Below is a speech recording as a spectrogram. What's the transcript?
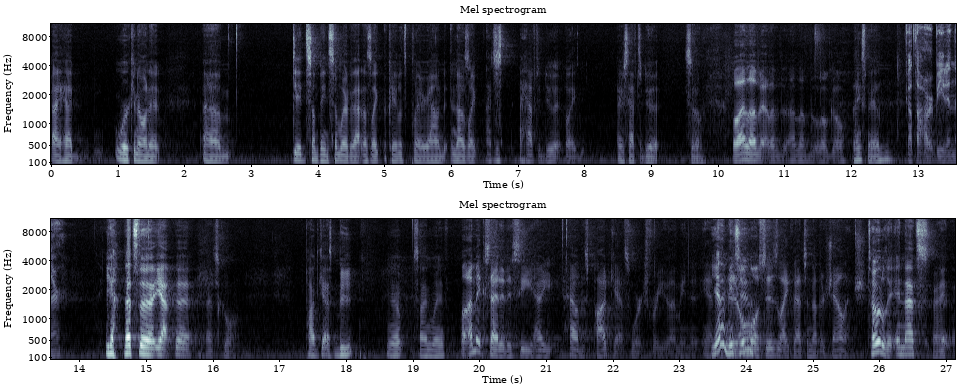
I had working on it um, did something similar to that. And I was like, okay, let's play around. And I was like, I just I have to do it. Like, I just have to do it. So Well, I love it. I love, I love the logo. thanks, man. Got the heartbeat in there? Yeah, that's the yeah the That's cool. podcast beat. Yep, sine wave. Well, I'm excited to see how you, how this podcast works for you. I mean, and Yeah, me it too. almost is like that's another challenge. Totally, and that's Right. uh,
